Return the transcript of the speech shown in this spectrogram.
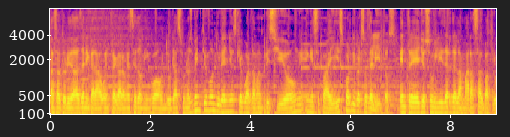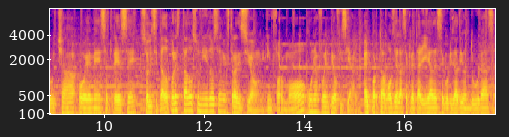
Las autoridades de Nicaragua entregaron este domingo a Honduras unos 21 hondureños que guardaban prisión en ese país por diversos delitos, entre ellos un líder de la Mara Salvatrucha o MS-13 solicitado por Estados Unidos en extradición, informó una fuente oficial. El portavoz de la Secretaría de Seguridad de Honduras,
